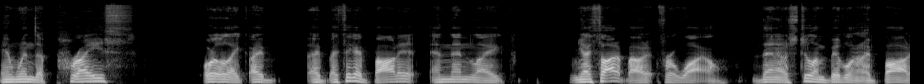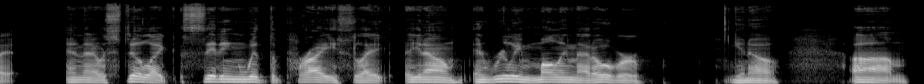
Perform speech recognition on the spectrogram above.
And when the price or like I, I, I think I bought it and then like, I thought about it for a while. Then I was still ambivalent. And I bought it and then I was still like sitting with the price, like, you know, and really mulling that over, you know. Um,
